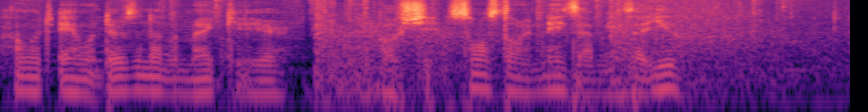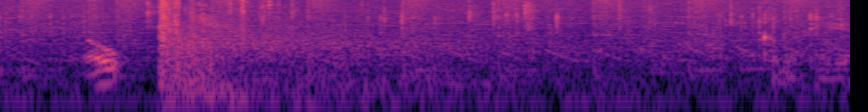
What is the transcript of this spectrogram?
How much ammo? There's another med kit here. Oh shit, someone's throwing nades at me. Is that you? Oh. Coming to you.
